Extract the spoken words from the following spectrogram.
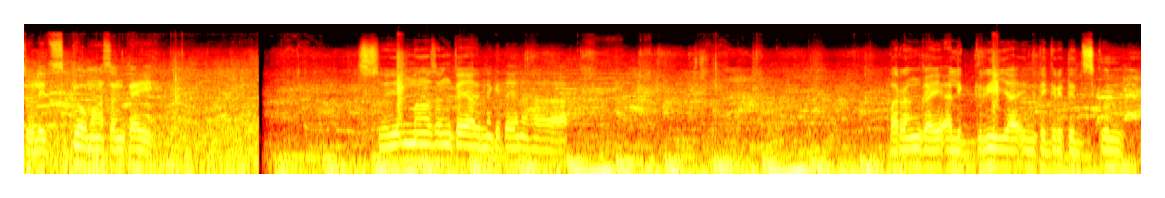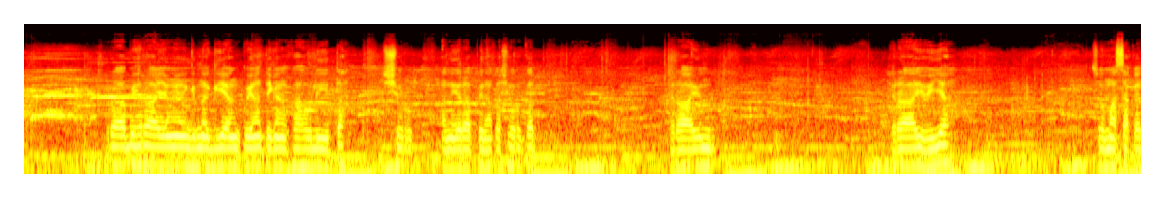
So let's go mga sangkay. So yan mga sangkay, alin na kita yan ha. Barangay Alegria Integrated School. Grabe hira yung yung ginagiyang ko yan tingang kahulita. Sure, anira pinaka-shortcut. Hirayon. Hirayo hiya. So masakit,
